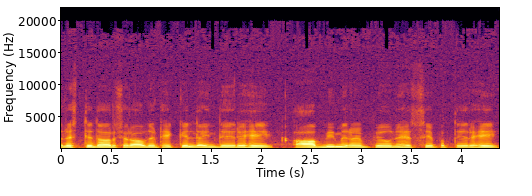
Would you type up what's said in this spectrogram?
ਰਿਸ਼ਤੇਦਾਰ ਸ਼ਰਾਬ ਦੇ ਠੇਕੇ ਲੈਂਦੇ ਰਹੇ, ਆਪ ਵੀ ਮੇਰੇ ਪਿਓ ਨੇ ਹਿੱਸੇ ਪੱਤੇ ਰਹੇ।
